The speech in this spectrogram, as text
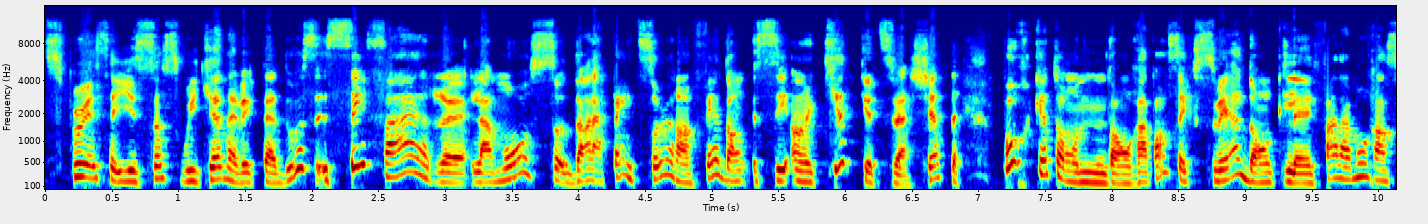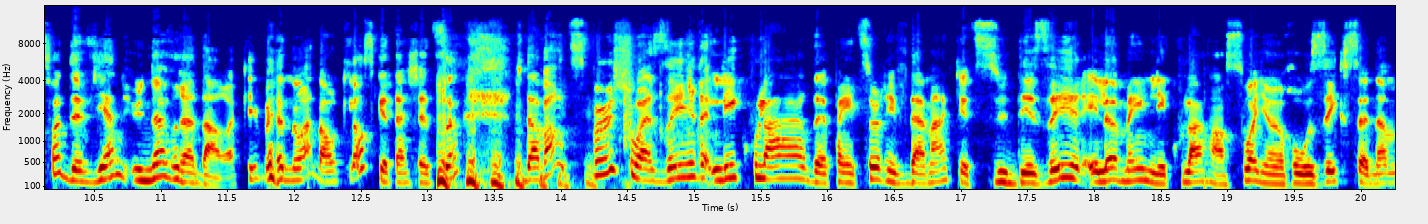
tu peux essayer ça ce week-end avec ta douce. C'est faire euh, l'amour dans la peinture, en fait. Donc, c'est un kit que tu achètes pour que ton, ton rapport sexuel, donc le faire l'amour en soi, devienne une œuvre d'art, OK, Benoît? Donc, lorsque tu achètes ça, d'abord, tu peux choisir les couleurs de peinture, évidemment, que tu désires. Et là, même les couleurs en soi, il y a un rosé qui se nomme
